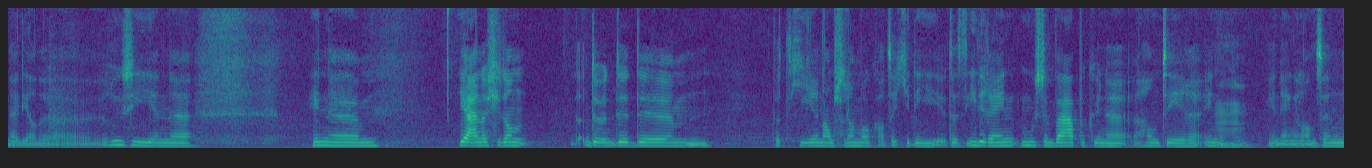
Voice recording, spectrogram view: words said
nou, die hadden eh, ruzie. En, eh, in, ehm, ja, en als je dan de, de, de, ehm, wat je hier in Amsterdam ook had, dat, je die, dat iedereen moest een wapen kunnen hanteren in, Mhm. in Engeland. En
